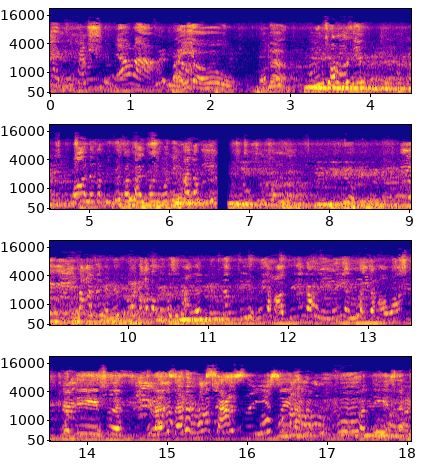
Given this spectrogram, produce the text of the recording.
感觉它死掉了。没有，我的。你坐好先。妈，你个 B B 咁細個，我點解都打咗人哋打到你不是谈的，这有没有好？今天那有没有很好啊？我第一次，人生三十一岁了，我第一次抱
